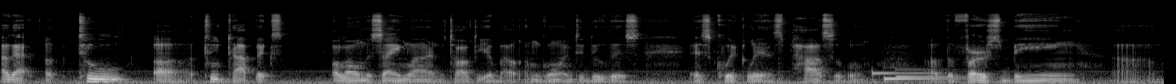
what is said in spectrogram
I got uh, two uh, two topics along the same line to talk to you about. I'm going to do this as quickly as possible. Uh, the first being um,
